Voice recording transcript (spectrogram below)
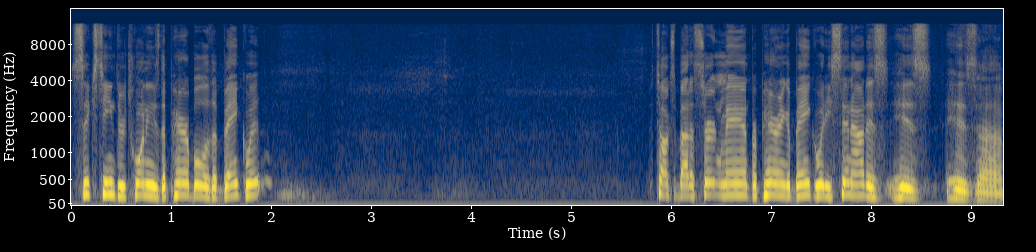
16 through 20 is the parable of the banquet. It talks about a certain man preparing a banquet. He sent out his, his, his, uh,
